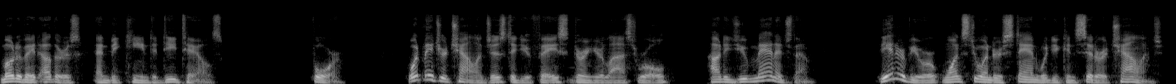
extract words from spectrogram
motivate others, and be keen to details. 4. What major challenges did you face during your last role? How did you manage them? The interviewer wants to understand what you consider a challenge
